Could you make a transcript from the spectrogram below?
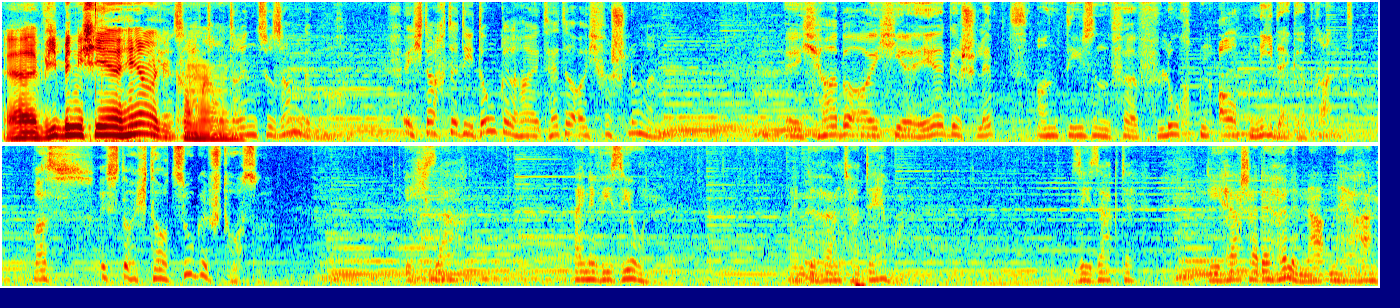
Äh, wie bin ich hierher Ihr seid gekommen? dort drin zusammengebrochen. Ich dachte, die Dunkelheit hätte euch verschlungen. Ich habe euch hierher geschleppt und diesen verfluchten Ort niedergebrannt. Was ist euch dort zugestoßen? Ich sah eine Vision. Ein gehörnter Dämon. Sie sagte, die Herrscher der Hölle nahten heran.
